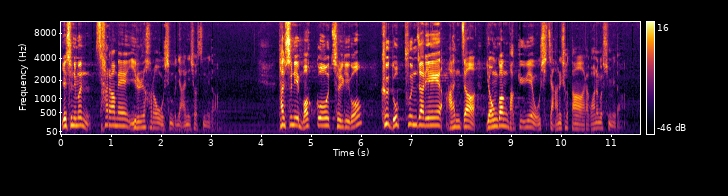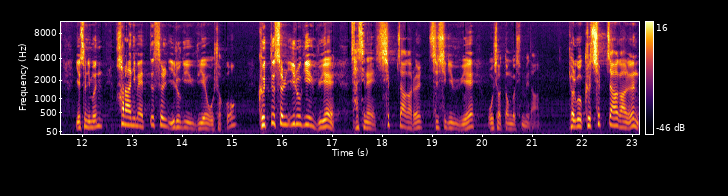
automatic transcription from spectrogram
예수님은 사람의 일을 하러 오신 분이 아니셨습니다. 단순히 먹고 즐기고 그 높은 자리에 앉아 영광 받기 위해 오시지 않으셨다라고 하는 것입니다. 예수님은 하나님의 뜻을 이루기 위해 오셨고 그 뜻을 이루기 위해 자신의 십자가를 지시기 위해 오셨던 것입니다. 결국 그 십자가는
